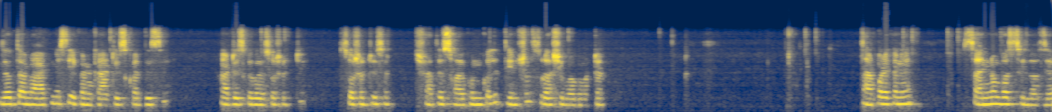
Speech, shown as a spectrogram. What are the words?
যেহেতু আমি আট নিয়েছি, এখানে আট স্কোয়ার দিচ্ছি আট স্কোয়ার করে চৌষট্টি চৌষট্টির সাথে ছয় গুণ করলে তিনশো চুরাশি বর্গমিটার তারপর এখানে চার নম্বর ছিল যে,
